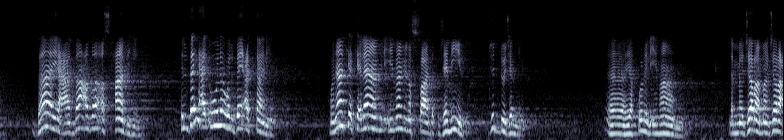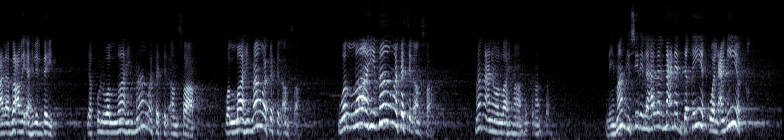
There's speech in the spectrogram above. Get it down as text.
بايع بعض أصحابه في البيعة الأولى والبيعة الثانية. هناك كلام لإمامنا الصادق جميل جد جميل. آه يقول الإمام لما جرى ما جرى على بعض أهل البيت يقول والله ما وفت الأنصار والله ما وفت الأنصار والله ما وفت الأنصار. ما معنى والله ما وفت الأنصار؟ الإمام يشير إلى هذا المعنى الدقيق والعميق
